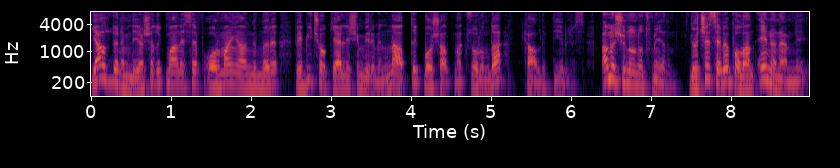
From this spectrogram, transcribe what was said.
Yaz döneminde yaşadık maalesef orman yangınları ve birçok yer yerleşim birimini ne yaptık? Boşaltmak zorunda kaldık diyebiliriz. Ama şunu unutmayalım. Göçe sebep olan en önemli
